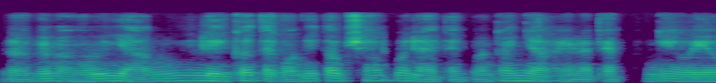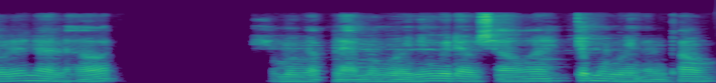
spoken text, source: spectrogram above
Rồi cái phần hướng dẫn liên kết tài khoản TikTok Shop với lại tài khoản cá nhân hay là tài khoản KOL đến đây là hết. Hẹn gặp lại mọi người những video sau ha. Chúc mọi người thành công.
